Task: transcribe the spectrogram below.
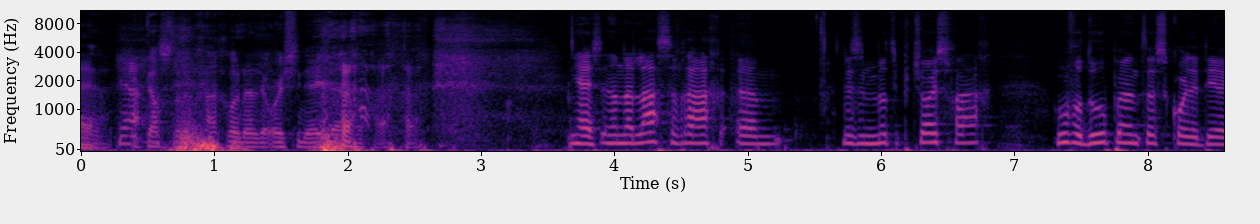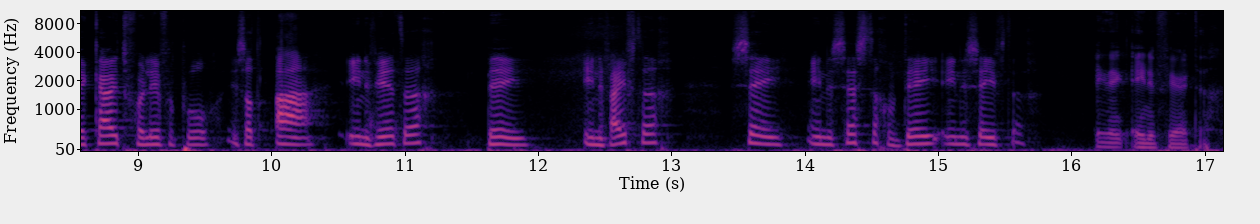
ja. Ja. Ik dacht, we gaan gewoon naar de originele. Juist, en dan de laatste vraag. ehm dit is een multiple choice vraag. Hoeveel doelpunten scoorde Dirk Kuyt voor Liverpool? Is dat A, 41, B, 51, C, 61 of D, 71? ik denk 41.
